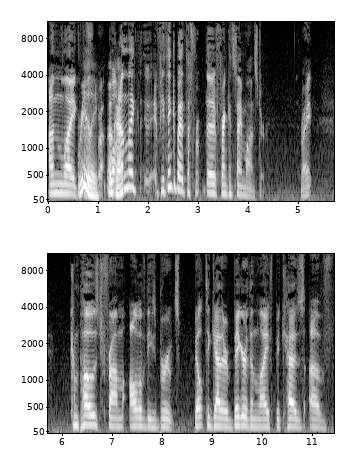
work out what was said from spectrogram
unlike the- Really? well, Okay. unlike if you think about the the Frankenstein monster, right? Composed from all of these brutes built together, bigger than life because of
